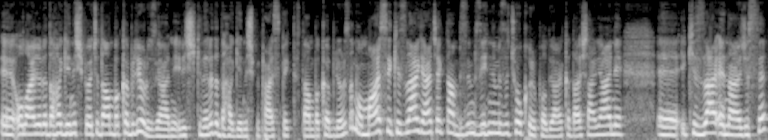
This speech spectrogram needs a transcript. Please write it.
e, olaylara daha geniş bir açıdan bakabiliyoruz. Yani ilişkilere de daha geniş bir perspektiften bakabiliyoruz. Ama Mars ikizler gerçekten bizim zihnimizi çok hırpalıyor arkadaşlar. Yani e, ikizler enerjisi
